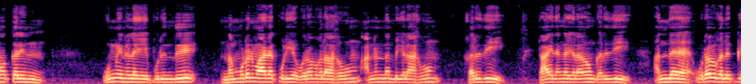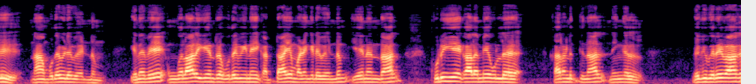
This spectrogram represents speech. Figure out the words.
மக்களின் உண்மை நிலையை புரிந்து நம்முடன் வாழக்கூடிய உறவுகளாகவும் அண்ணன் தம்பிகளாகவும் கருதி தாய் தங்கைகளாகவும் கருதி அந்த உறவுகளுக்கு நாம் உதவிட வேண்டும். எனவே உங்களால் இயன்ற உதவியினை கட்டாயம் வழங்கிட வேண்டும். ஏனென்றால் குறுகிய காலமே உள்ள காரணத்தினால் நீங்கள் வெகு விரைவாக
